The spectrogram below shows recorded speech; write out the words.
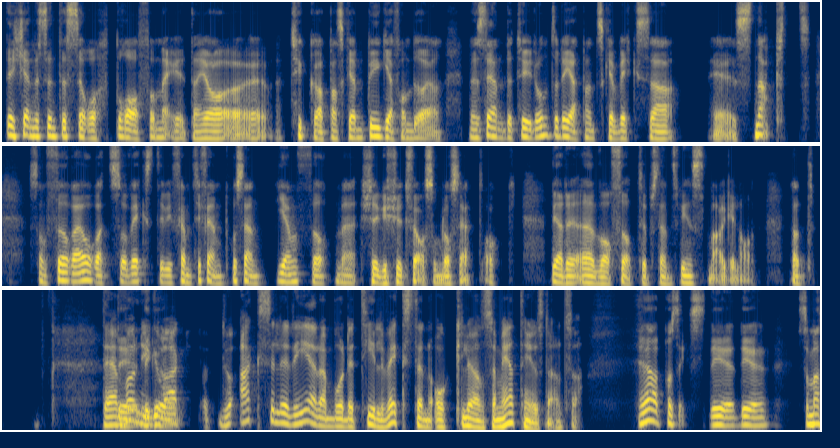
det kändes inte så bra för mig utan jag eh, tycker att man ska bygga från början. Men sen betyder inte det att man inte ska växa eh, snabbt. Som förra året så växte vi 55% jämfört med 2022 som du har sett och vi hade över 40 vinstmarginal. Så att det, det, det går... du, accelererar både tillväxten och lönsamheten just nu alltså? Ja, precis. Det, det, så man,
